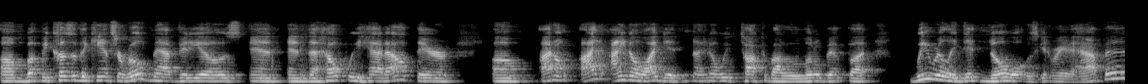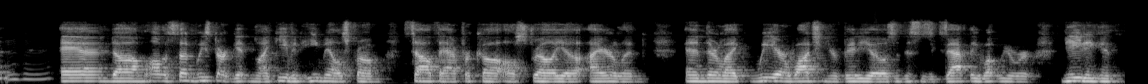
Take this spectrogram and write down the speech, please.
Um, but because of the cancer roadmap videos and and the help we had out there, um, I don't I I know I didn't. I know we've talked about it a little bit, but we really didn't know what was getting ready to happen. Mm-hmm. And um, all of a sudden, we start getting like even emails from South Africa, Australia, Ireland, and they're like, "We are watching your videos, and this is exactly what we were needing, and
